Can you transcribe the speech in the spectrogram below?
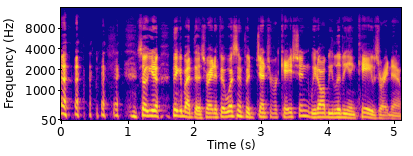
Right? so you know, think about this, right? If it wasn't for gentrification, we'd all be living in caves right now.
